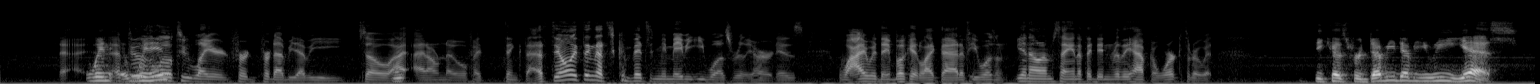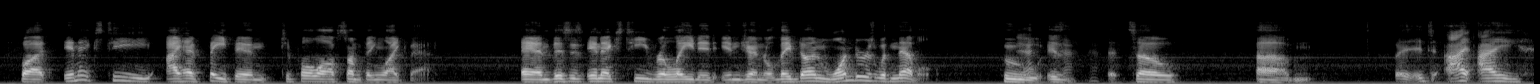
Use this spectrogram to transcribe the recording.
when- it feels when a little too layered for for WWE. So I, I don't know if I think that. That's the only thing that's convincing me. Maybe he was really hurt. Is why would they book it like that if he wasn't? You know what I'm saying? If they didn't really have to work through it. Because for WWE, yes, but NXT, I have faith in to pull off something like that. And this is NXT related in general. They've done wonders with Neville, who is Yeah, yeah, so. Um, it, I, I,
